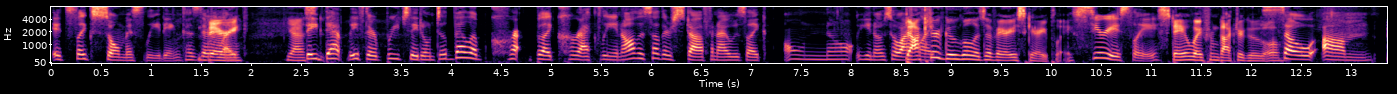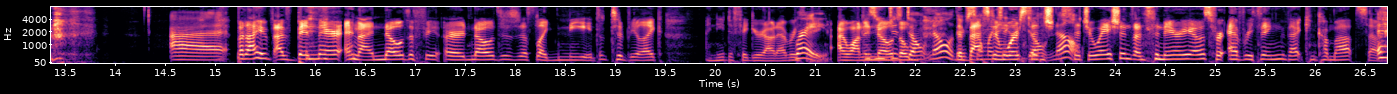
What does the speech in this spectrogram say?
it's like so misleading because they're Very. like yes. they de- if they're breech they don't develop cor- like correctly and all this other stuff, and I was like, "Oh no," you know. So Dr. like, Google is a very scary place. seriously. Stay away from Dr. Google. So um, uh, but I've I've been there and I know the fe- or know there's just like need to be like I need to figure out everything. Right. I want to know the, don't know. the There's so best and worst know. situations and scenarios for everything that can come up. So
